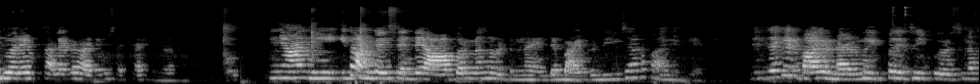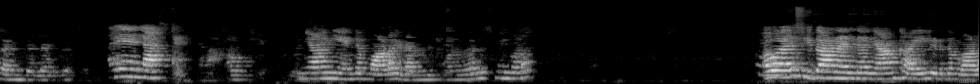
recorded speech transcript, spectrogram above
ഇതുവരെ തലയുടെ കാര്യം സെറ്റ് ആയിട്ടില്ല. ഞാൻ ഈ ഇതാണ് ഗൈസ് എന്റെ ആഭരണങ്ങൾ ഇടുന്ന എന്റെ ബാഗ് ദിൽജയുടെ ബാഗ് എനിക്ക് ദിൽജയ്ക്ക് ഒരു ബാഗ് ഉണ്ടായിരുന്നു. ഇപ്പൊ ദിൽജ ഈ പേഴ്സിനെ കണ്ടിട്ടല്ല എടുത്ത് ഓക്കെ ഞാൻ ഈ എന്റെ വള ഇടാൻ വേണ്ടി പോകണം വേറെ സ്മീ വള? ഇതാണ് എന്റെ ഞാൻ കയ്യിലിടുന്ന വള.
